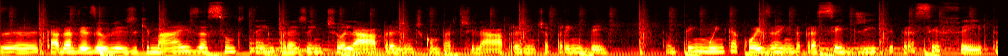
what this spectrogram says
eh, cada vez eu vejo que mais assunto tem para a gente olhar, para a gente compartilhar, para a gente aprender. Então tem muita coisa ainda para ser dita e para ser feita.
